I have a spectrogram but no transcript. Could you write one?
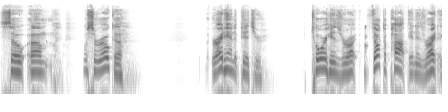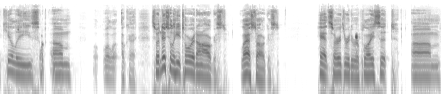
So, um, with Soroka, right-handed pitcher, tore his right, felt a pop in his right Achilles. Um, well, okay. So initially he tore it on August, last August. Had surgery to replace it. Um,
